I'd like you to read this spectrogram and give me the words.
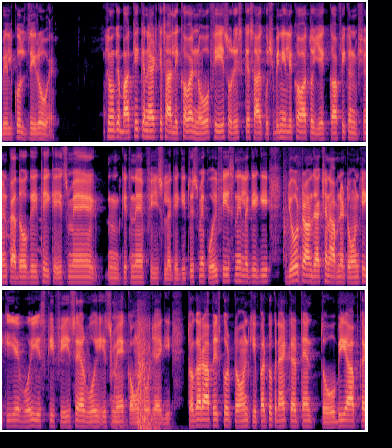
बिल्कुल ज़ीरो है। क्योंकि बाकी कनेक्ट के साथ लिखा हुआ है नो फ़ीस और इसके साथ कुछ भी नहीं लिखा हुआ तो ये काफ़ी कन्फ्यूज़न पैदा हो गई थी कि इसमें कितने फ़ीस लगेगी। तो इसमें कोई फ़ीस नहीं लगेगी। जो ट्रांजैक्शन आपने टोन की की है वही इसकी फ़ीस है और वही इसमें काउंट हो जाएगी। तो अगर आप इसको टोन कीपर को कनेक्ट करते हैं तो भी आपका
